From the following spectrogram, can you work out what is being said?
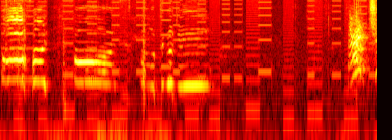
아, 아, 어떡하지? 아츄!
